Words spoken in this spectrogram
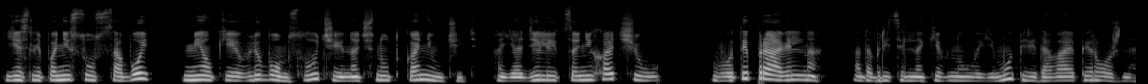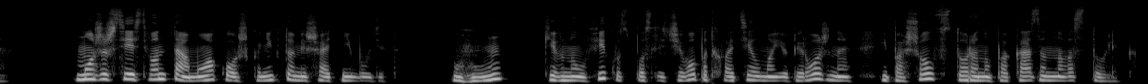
«Если понесу с собой, мелкие в любом случае начнут конючить, а я делиться не хочу». «Вот и правильно!» — одобрительно кивнула ему, передавая пирожное. «Можешь сесть вон там, у окошка, никто мешать не будет». «Угу», — кивнул Фикус, после чего подхватил мое пирожное и пошел в сторону показанного столика.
